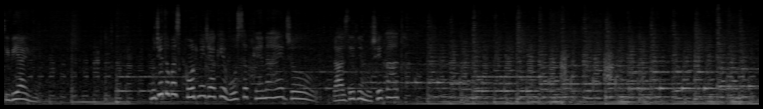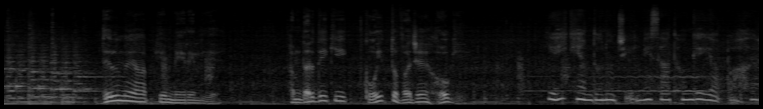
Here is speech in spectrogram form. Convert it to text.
सीबीआई है। मुझे तो बस कोर्ट में जाके वो सब कहना है जो राजदेव ने मुझे कहा था। दिल में आपके मेरे लिए हमदर्दी की कोई तो वजह होगी। यही कि हम दोनों जेल में साथ होंगे या बाहर।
